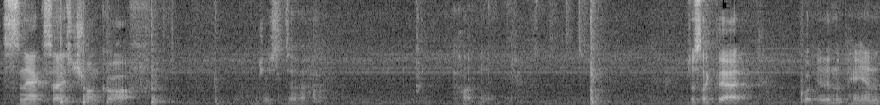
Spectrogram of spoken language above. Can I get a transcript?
snack size chunk off, just uh, cutting it. Just like that, putting it in the pan.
